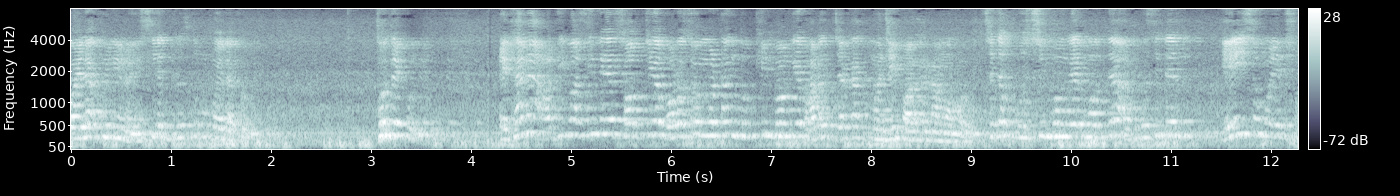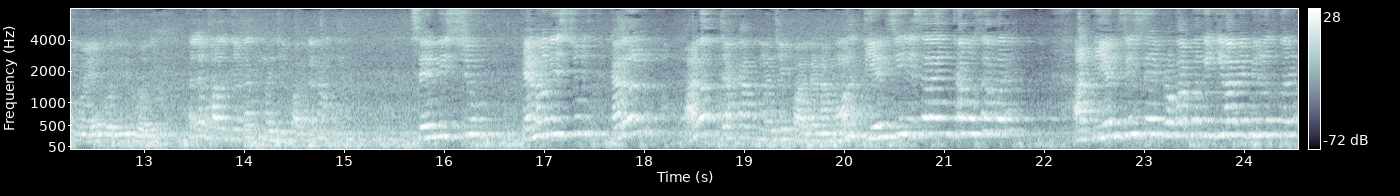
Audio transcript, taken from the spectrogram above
কয়লা খনি নয়, এশিয়ার বৃহত্তম কয়লা খনি। তো দেখুন এখানে আদিবাসীদের সবচেয়ে বড় সংগঠন দক্ষিণবঙ্গে ভারত জাকাত মাঝি পারগানা মহল। সেটা পশ্চিমবঙ্গের মধ্যে আদিবাসীদের এই সময়ের সময়ে বলি বলি তাহলে ভারত জাকাত মাঝি পারগানা মহল। সে নিশ্চুপ? কেন নিশ্চুপ? কারণ ভারত জাকাত মাঝি পারগানা মহল টিএমসি ইসারায় উঠা বসা করে। আর টিএমসি সেই প্রকল্পকে কীভাবে বিরোধ করে?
